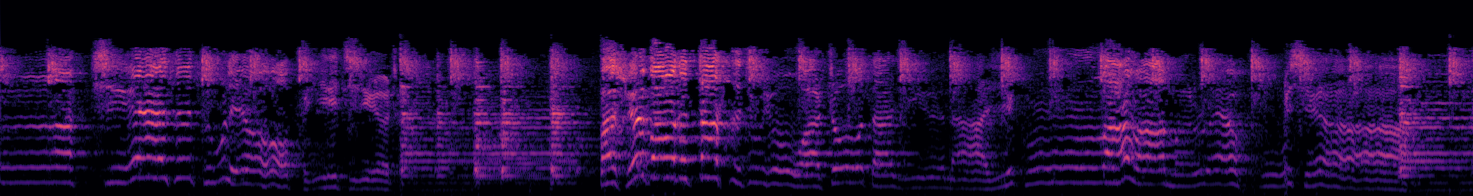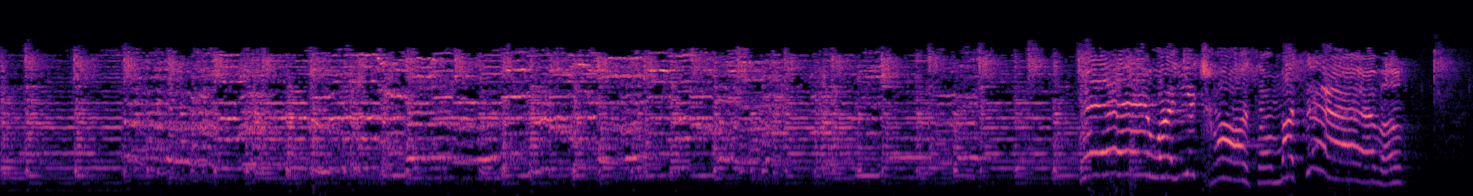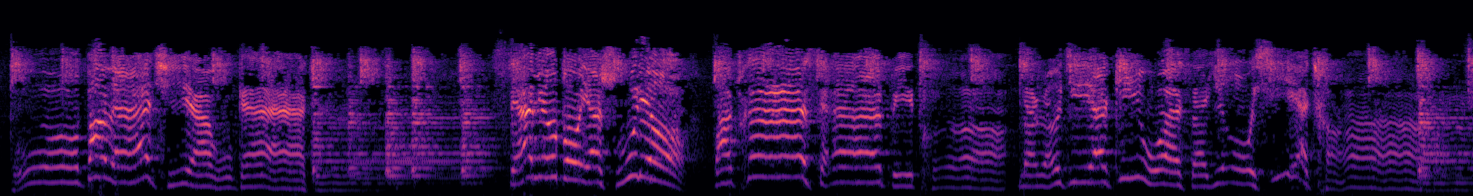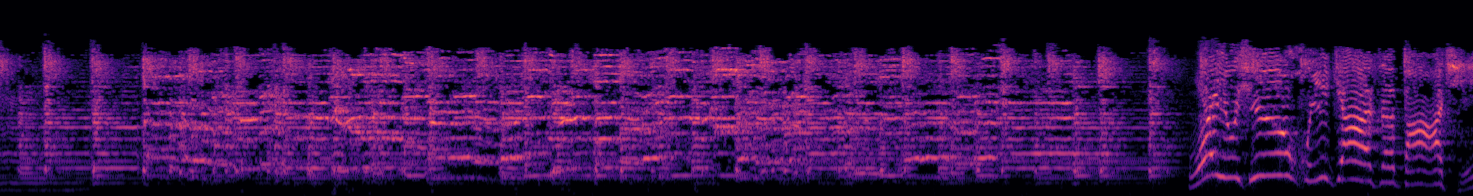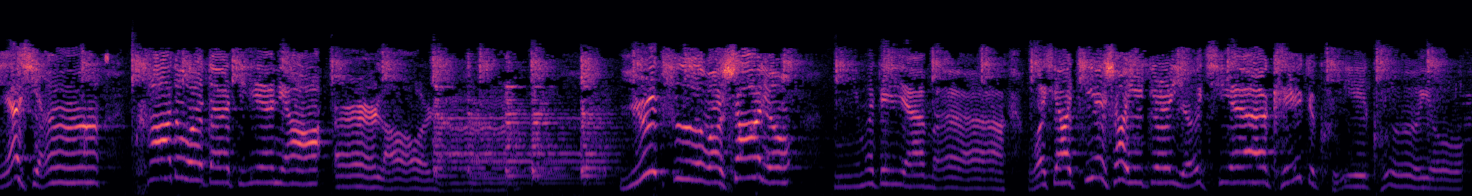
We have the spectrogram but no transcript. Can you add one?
先是走了北京城，把薛宝的打死就有我周大有那一股娃娃们乱呼响。哎，我一唱什么三文，不把万千无干净。三明包也输了，把船三百拖，那人家给我是要现成。我有心回家是把钱行，怕到我的爹娘二老人。有次我上了你们的衙门，我想借上一点银钱，开着亏亏哟。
